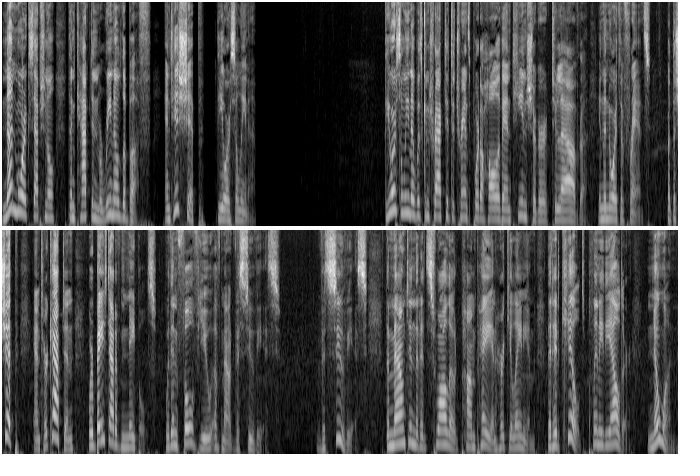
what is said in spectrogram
none more exceptional than Captain Marino Leboeuf and his ship, the Orsolina. The Orsolina was contracted to transport a haul of Andean sugar to Le Havre in the north of France, but the ship and her captain were based out of Naples, within full view of Mount Vesuvius. Vesuvius, the mountain that had swallowed Pompeii and Herculaneum, that had killed Pliny the Elder, no one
